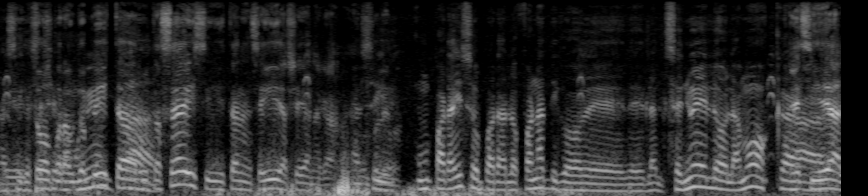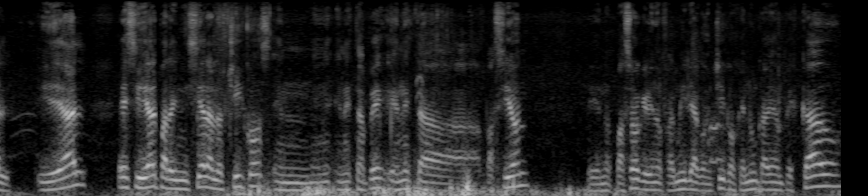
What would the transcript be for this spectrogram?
Así Eh, que todo por bien, autopista, ruta 6 y están enseguida, llegan acá. no Así, un paraíso para los fanáticos del de, señuelo, la mosca. Es ideal, ideal. Es ideal para iniciar a los chicos en, en- en esta, en esta pasión. Eh, nos pasó que vino familia con chicos que nunca habían pescado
